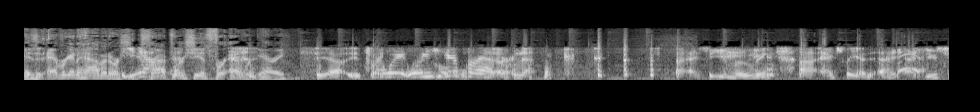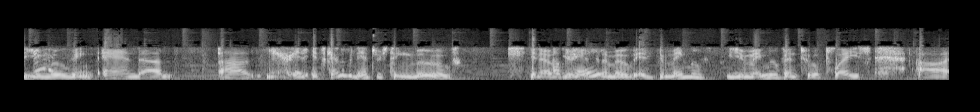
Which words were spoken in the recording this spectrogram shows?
Is it ever going to happen, or is she Yeah. trapped where she is forever, Gary? Yeah, it's like We're- a we're here forever. No, no. I I see you moving. Uh, actually, I, I, I do see you moving, and um, uh, it, it's kind of an interesting move. You know, you're Okay. going to move. You may move. You may move into a place uh,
